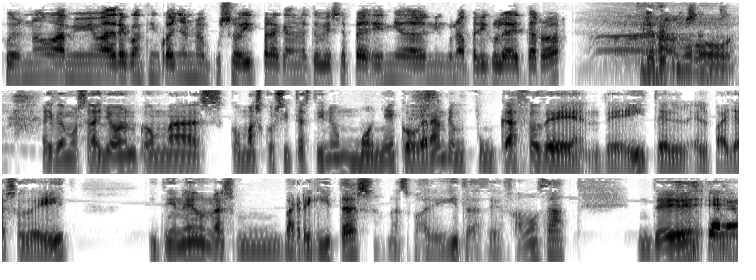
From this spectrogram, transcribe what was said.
pues no, a mí mi madre con cinco años me puso ir para que no le tuviese miedo a ninguna película de terror. Fíjate No, como ahí vemos a John con más, con más cositas. Tiene un muñeco grande, un funcazo de, de It, el, el payaso de It. Y tiene unas barriguitas, unas barriguitas de famosa de, eh,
